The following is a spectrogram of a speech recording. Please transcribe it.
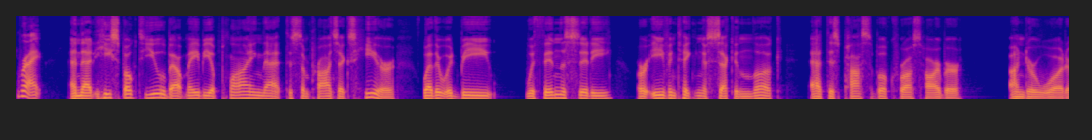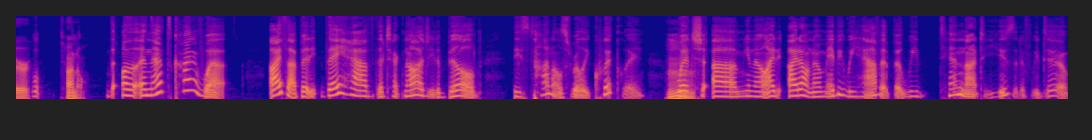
Right. and that he spoke to you about maybe applying that to some projects here, whether it would be within the city or even taking a second look at this possible cross harbor underwater Well- tunnel. Th- uh, and that's kind of what I thought. But they have the technology to build these tunnels really quickly, Mm. which um, you know I I don't know. Maybe we have it, but we tend not to use it if we do.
